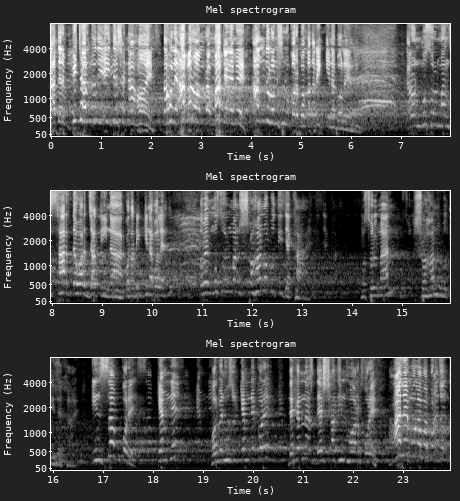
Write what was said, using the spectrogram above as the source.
তাদের বিচার যদি এই দেশে না হয়, তাহলে আবারও আমরা মাঠে নেমে আন্দোলন শুরু করব, কথা ঠিক কিনা বলেন। কারণ মুসলমান সার দেওয়ার জাতি না। কথা ঠিক কিনা বলেন? তবে মুসলমান সহানুভূতি দেখায়। মুসলমান সহানুভূতি দেখায়। ইনসাফ করে। কেমনে? বলবেন হুজুর, কেমনে করে? দেখেন না, দেশ স্বাধীন হওয়ার পরে আলে ওলামা পর্যন্ত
